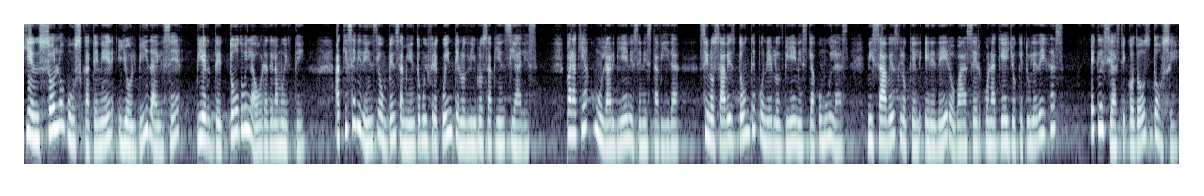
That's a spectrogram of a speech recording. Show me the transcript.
Quien solo busca tener y olvida el ser, pierde todo en la hora de la muerte. Aquí se evidencia un pensamiento muy frecuente en los libros sapienciales. ¿Para qué acumular bienes en esta vida si no sabes dónde poner los bienes que acumulas, ni sabes lo que el heredero va a hacer con aquello que tú le dejas? Eclesiástico 2, 12,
